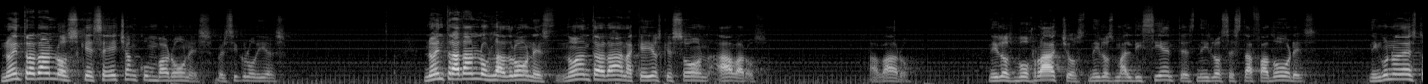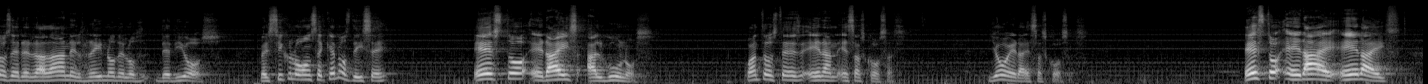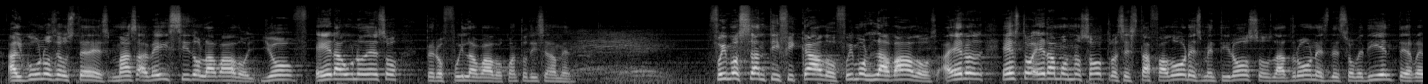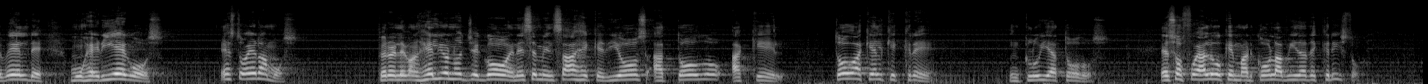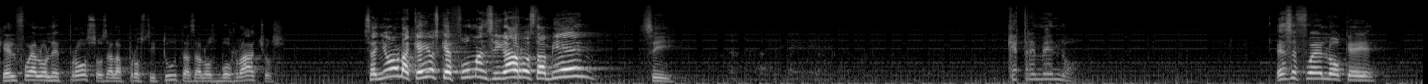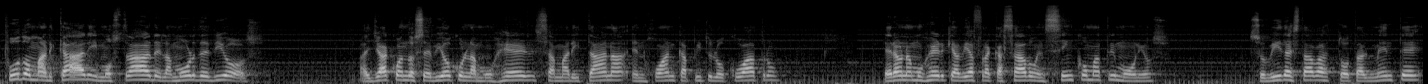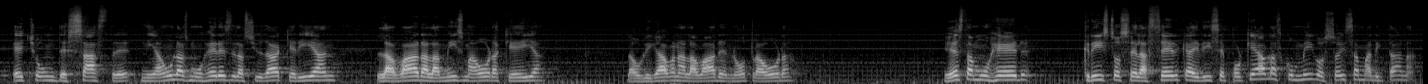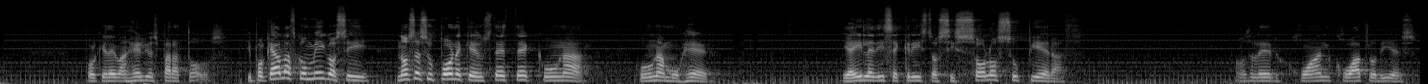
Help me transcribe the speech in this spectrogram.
No entrarán los que se echan con varones, versículo 10. No entrarán los ladrones, no entrarán aquellos que son ávaros, avaro, ni los borrachos, ni los maldicientes, ni los estafadores Ninguno de estos heredarán el reino de, Dios. Versículo 11, ¿qué nos dice? Esto erais algunos. ¿Cuántos de ustedes eran esas cosas? Yo era esas cosas. Esto era, erais algunos de ustedes, más habéis sido lavados. Yo era uno de esos, pero fui lavado. ¿Cuántos dicen amén? Fuimos santificados, fuimos lavados. Esto éramos nosotros, estafadores, mentirosos, ladrones, desobedientes, rebeldes, mujeriegos. Esto éramos. Pero el Evangelio nos llegó en ese mensaje que Dios a todo aquel, todo aquel que cree, incluye a todos. Eso fue algo que marcó la vida de Cristo, Él fue a los leprosos, a las prostitutas, a los borrachos. Señor, aquellos que fuman cigarros también. Sí. Qué tremendo. Ese fue lo que pudo marcar y mostrar el amor de Dios allá cuando se vio con la mujer samaritana en Juan capítulo 4, era una mujer que había fracasado en cinco matrimonios, su vida estaba totalmente hecho un desastre, ni aun las mujeres de la ciudad querían lavar a la misma hora que ella, la obligaban a lavar en otra hora. Y esta mujer, Cristo se la acerca y dice, ¿por qué hablas conmigo? Soy samaritana, porque el Evangelio es para todos. ¿Y por qué hablas conmigo si no se supone que usted esté con una, con una mujer. Y ahí le dice Cristo, si solo supieras, vamos a leer Juan 4:10,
